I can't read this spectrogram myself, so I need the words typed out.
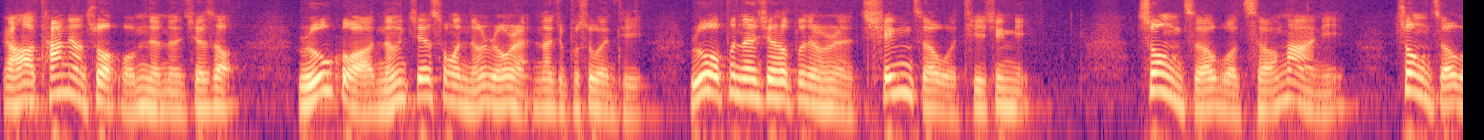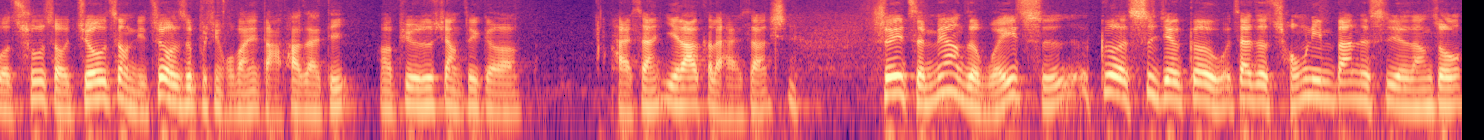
然后他那样做，我们能不能接受？如果能接受，能容忍，那就不是问题；如果不能接受，不能容忍，轻则我提醒你，重则我责骂你。重则我出手纠正你，最后是不行，我把你打趴在地啊！譬如说像这个海山，伊拉克的海山，是。所以怎么样子维持各世界各国在这丛林般的世界当中，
